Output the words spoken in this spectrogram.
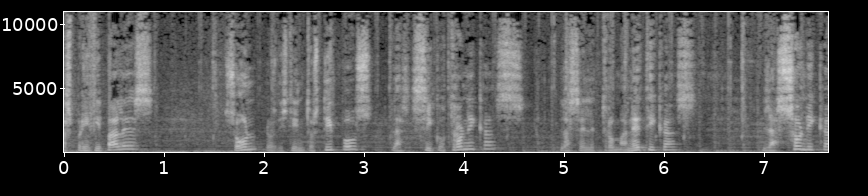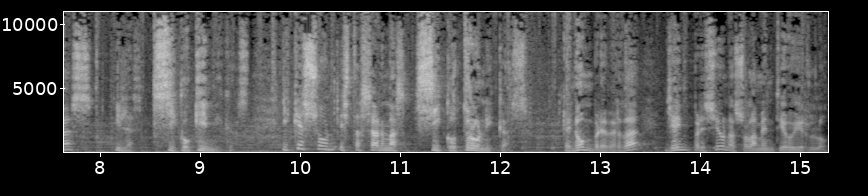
Las principales son los distintos tipos, las psicotrónicas, las electromagnéticas, las sónicas y las psicoquímicas. ¿Y qué son estas armas psicotrónicas? Qué nombre, ¿verdad? Ya impresiona solamente oírlo.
